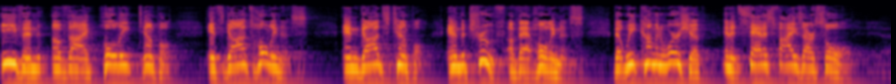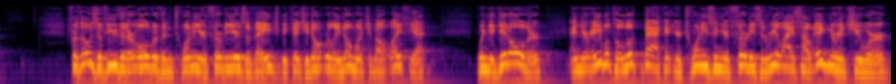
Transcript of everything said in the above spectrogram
Even of thy holy temple. It's God's holiness and God's temple and the truth of that holiness that we come and worship and it satisfies our soul. For those of you that are older than 20 or 30 years of age because you don't really know much about life yet, when you get older and you're able to look back at your 20s and your 30s and realize how ignorant you were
